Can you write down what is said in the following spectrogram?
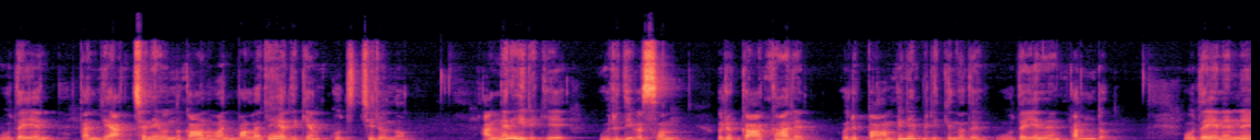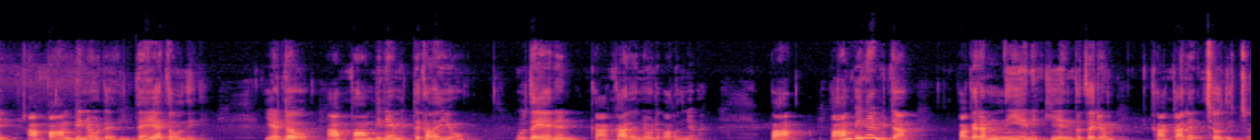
ഉദയൻ തന്റെ അച്ഛനെ ഒന്ന് കാണുവാൻ വളരെയധികം കൊതിച്ചിരുന്നു. അങ്ങനെയിരിക്കെ ഒരു ദിവസം ഒരു കാക്കാലൻ ഒരു പാമ്പിനെ പിടിക്കുന്നത് ഉദയനൻ കണ്ടു. ഉദയനന് ആ പാമ്പിനോട് ദയ തോന്നി. എടോ ആ പാമ്പിനെ വിട്ടുകളയൂ. ഉദയനൻ കാക്കാലനോട് പറഞ്ഞു. പാ പാമ്പിനെ വിടാം. പകരം നീ എനിക്ക് എന്തു തരും? കാക്കാലൻ ചോദിച്ചു.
